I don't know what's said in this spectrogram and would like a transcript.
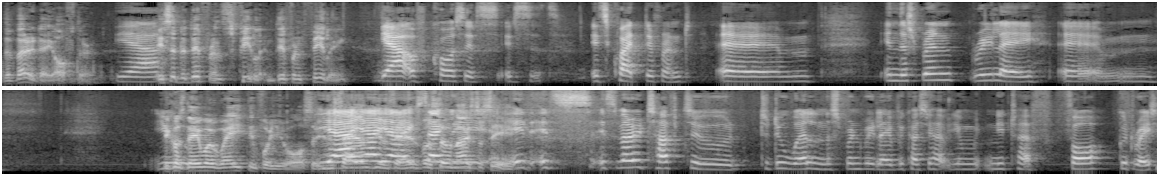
the very day after? Yeah, Is it a different feeling? Different feeling? yeah. Of course, it's it's it's, it's quite different. Um, in the sprint relay. Um, you- Because they were waiting for you also. the yeah, yeah, yeah, there. It exactly. was so nice to see. It, it's it's very tough to to do well in a sprint relay because you have you need to have four good races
